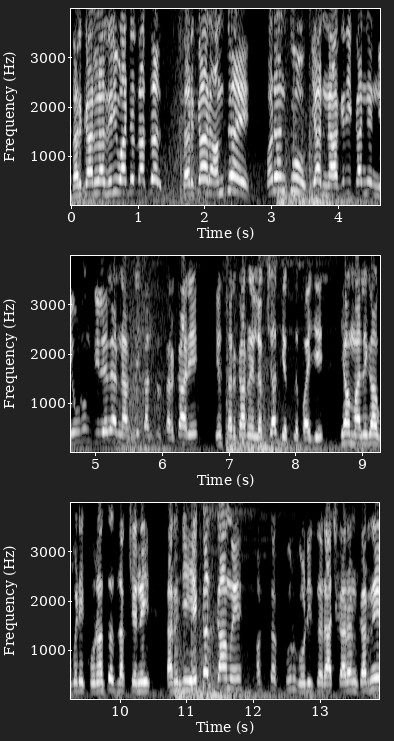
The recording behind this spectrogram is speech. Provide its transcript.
सरकारला जरी वाटत असेल सरकार आमचं आहे परंतु या नागरिकांनी निवडून दिलेल्या नागरिकांचं सरकार आहे हे सरकारने लक्षात घेतलं पाहिजे. या मालेगावकडे कोणाचंच लक्ष नाही कारण की एकच काम आहे फक्त कुरघोडीचं राजकारण करणे.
